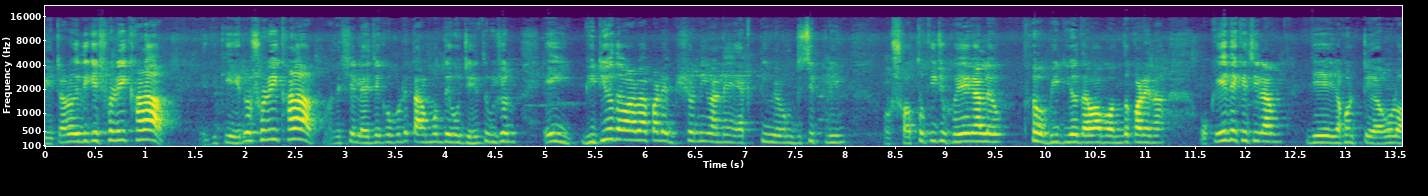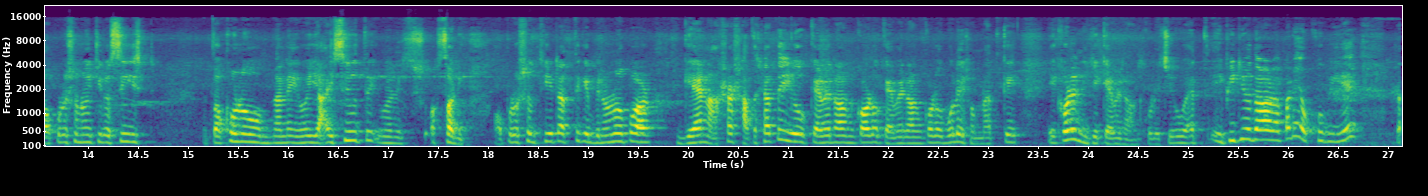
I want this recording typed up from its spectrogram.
মেয়েটারও এদিকে শরীর খারাপ, এদিকে এরও শরীর খারাপ মানে সে লেজে গোবরে, তার মধ্যে ও যেহেতু ভীষণ, এই ভিডিও দেওয়ার ব্যাপারে ভীষণই মানে অ্যাক্টিভ এবং ডিসিপ্লিন ও শত কিছু হয়ে গেলেও ভিডিও দেওয়া বন্ধ করে না। ওকেই দেখেছিলাম যে যখন ওর অপারেশন হয়েছিল সিস্ট তখনও মানে ওই আইসিইউতে মানে সরি অপারেশন থিয়েটার থেকে বেরোনোর পর জ্ঞান আসার সাথে সাথেই ও ক্যামেরা অন করো ক্যামেরা অন করো বলে সোমনাথকে এ করে নিজে ক্যামেরা অন করেছে। ও এই ভিডিও দেওয়ার ব্যাপারে ও খুব ইয়ে। তা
